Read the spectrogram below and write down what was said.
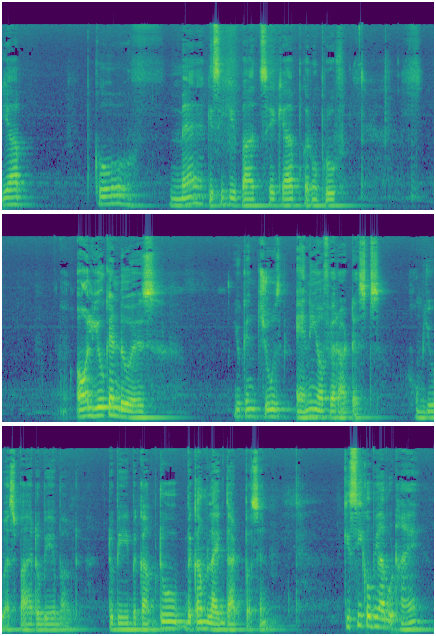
या आपको, मैं किसी की बात से क्या करूँ proof all you can do is you can choose any of your artist whom you aspire to be about, to be become, to become like that person. किसी को भी आप उठाएँ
